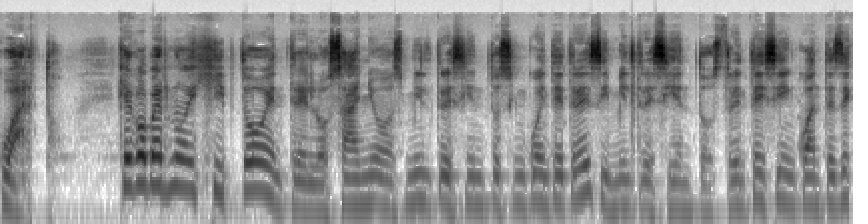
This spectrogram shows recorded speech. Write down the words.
IV que gobernó Egipto entre los años 1353 y 1335 a.C.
